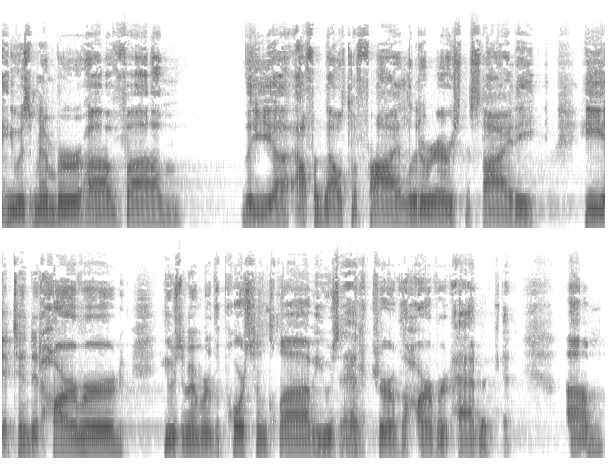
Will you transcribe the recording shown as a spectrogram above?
He was a member of um, the uh, Alpha Delta Phi Literary Society. He attended Harvard. He was a member of the Porcellian Club. He was editor of the Harvard Advocate. Um,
